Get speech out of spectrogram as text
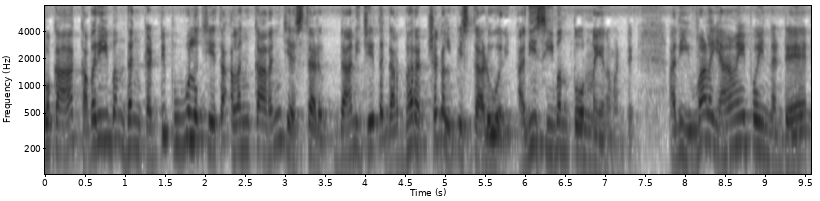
ఒక కబరీబంధం కట్టి పువ్వుల చేత అలంకారం చేస్తాడు. దాని చేత గర్భరక్ష కల్పిస్తాడు అని. అది సీమంతోన్నయనం అంటే అది ఇవాళ ఏమైపోయిందంటే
